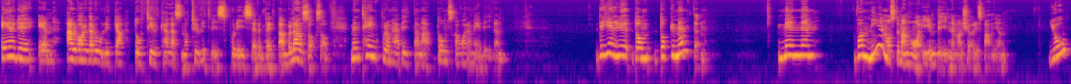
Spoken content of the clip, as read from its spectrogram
Är det en allvarligare olycka, då tillkallas naturligtvis polis, eventuellt ambulans också. Men tänk på de här bitarna, de ska vara med i bilen det gäller ju de dokumenten. Men eh, vad mer måste man ha i en bil när man kör i Spanien? Jo,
